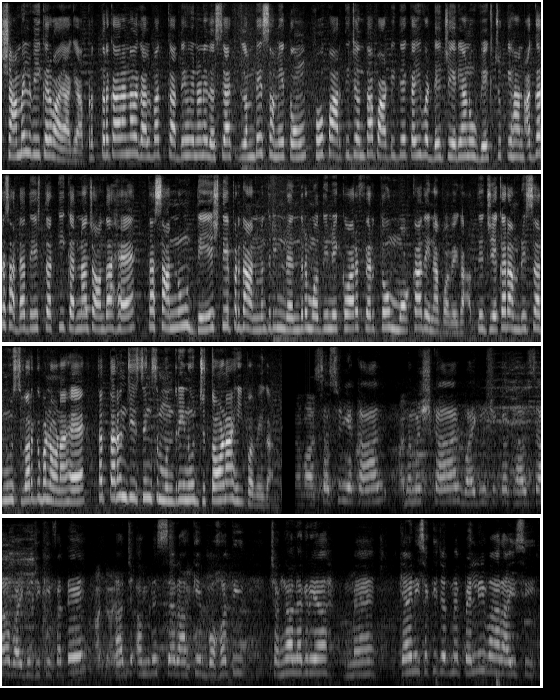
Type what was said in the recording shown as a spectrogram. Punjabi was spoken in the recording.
ਸ਼ਾਮਿਲ ਵੀ ਕਰਵਾਇਆ ਗਿਆ। ਪੱਤਰਕਾਰਾਂ ਨਾਲ ਗੱਲਬਾਤ ਕਰਦੇ ਹੋਏ ਉਹਨਾਂ ਨੇ ਦੱਸਿਆ ਕਿ ਲੰਬੇ ਸਮੇਂ ਤੋਂ ਉਹ ਭਾਰਤੀ ਜਨਤਾ ਪਾਰਟੀ ਦੇ ਕਈ ਵੱਡੇ ਚਿਹਰਿਆਂ ਨੂੰ ਵੇਖ ਚੁੱਕੇ ਹਨ। ਅਗਰ ਸਾਡਾ ਦੇਸ਼ ਤਰੱਕੀ ਕਰਨਾ ਚਾਹੁੰਦਾ ਹੈ, ਤਾਂ ਸਾਨੂੰ ਦੇਸ਼ ਦੇ ਪ੍ਰਧਾਨ ਮੰਤਰੀ ਨਰਿੰਦਰ ਮੋਦੀ ਨੂੰ ਇੱਕ ਵਾਰ ਫਿਰ ਤੋਂ ਮੌਕਾ ਦੇਣਾ ਪਵੇਗਾ ਅਤੇ ਜੇਕਰ ਅੰਮ੍ਰਿਤਸਰ ਨੂੰ ਸਵਰਗ ਬਣਾਉਣਾ ਹੈ, ਤਾਂ ਤਰਨਜੀਤ ਸਿੰਘ ਸਮੁੰਦਰੀ ਨੂੰ ਜਿਤਾਉਣਾ ਹੀ ਪਵੇਗਾ। ਸਤਿ ਸ੍ਰੀ ਅਕਾਲ, ਨਮਸਕਾਰ, ਵਾਹਿਗੁਰੂ ਜੀ ਕਾ ਖਾਲਸਾ, ਵਾਹਿਗੁਰੂ ਜੀ ਕੀ ਫਤਿਹ। ਅੱਜ ਅੰਮ੍ਰਿਤਸਰ ਆ ਕੇ ਬਹੁਤ ਹੀ ਚੰਗਾ ਲੱਗ ਰਿਹਾ। ਮੈਂ ਕਹਿ ਨਹੀਂ ਸਕੀ ਜਦ ਮੈਂ ਪਹਿਲੀ ਵਾਰ ਆਈ ਸੀ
